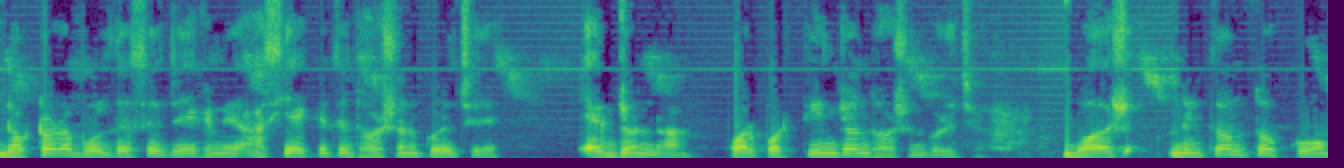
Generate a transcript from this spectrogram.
ডক্টররা বলতেছে যে, এখানে আসিয়াকে যে ধর্ষণ করেছে, একজন না, পরপর তিনজন ধর্ষণ করেছে। বয়স নিতান্ত কম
